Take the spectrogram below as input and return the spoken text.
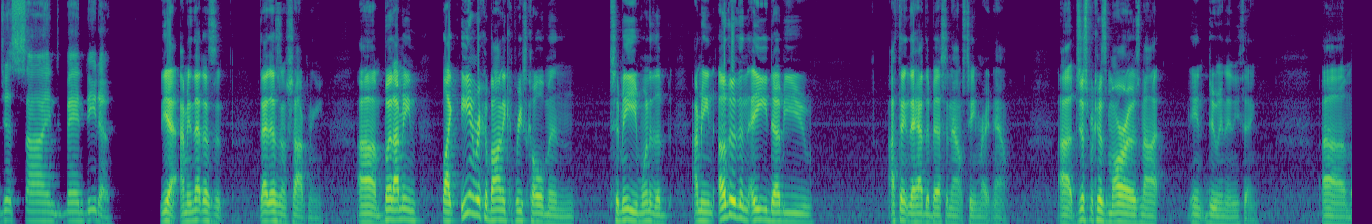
just signed Bandito. Yeah, I mean that doesn't that doesn't shock me. Um, but I mean, like Ian Riccaboni, Caprice Coleman, to me, one of the, I mean, other than AEW, I think they have the best announced team right now. Uh, just because Mauro's not in, doing anything. Um,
